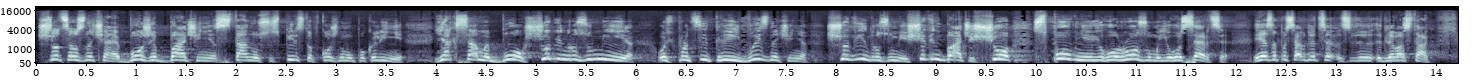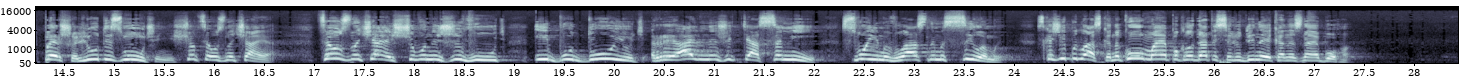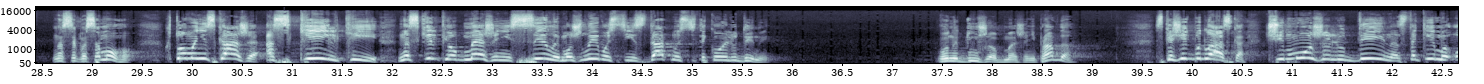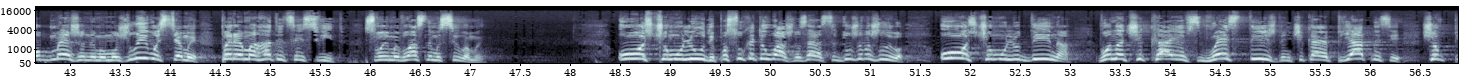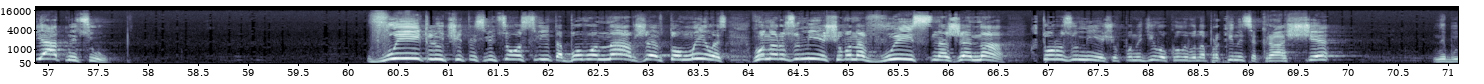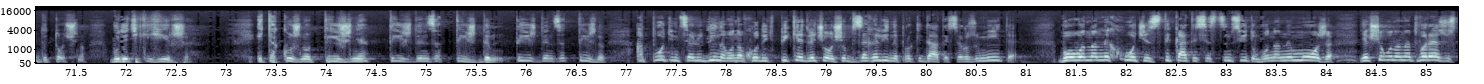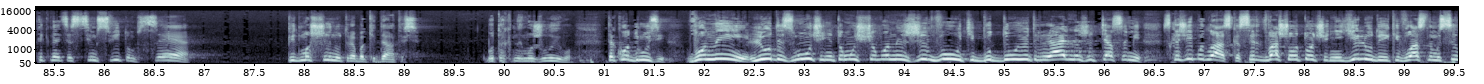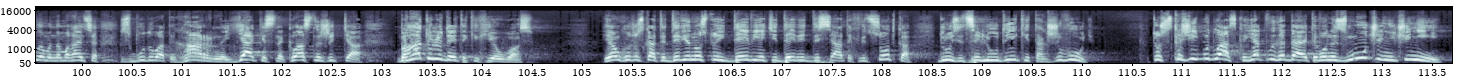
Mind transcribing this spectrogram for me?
Що це означає? Боже бачення стану суспільства в кожному поколінні. Як саме Бог, що він розуміє ось про ці три визначення, що він розуміє, що він бачить, що сповнює його розум і його серце. Я записав для, це, для вас так. Перше, люди змучені. Що це означає? Це означає, що вони живуть і будують реальне життя самі своїми власними силами. Скажіть, будь ласка, на кого має покладатися людина, яка не знає Бога? На себе самого. Хто мені скаже, а скільки, наскільки обмежені сили, можливості і здатності такої людини? Вони дуже обмежені, правда? Скажіть, будь ласка, чи може людина з такими обмеженими можливостями перемагати цей світ своїми власними силами? Ось чому люди, послухайте уважно, зараз це дуже важливо. Ось чому людина, вона чекає весь тиждень, чекає п'ятниці, що в п'ятницю виключитись від цього світа, бо вона вже втомилась, вона розуміє, що вона виснажена. Хто розуміє, що в понеділок, коли вона прокинеться, краще не буде точно, буде тільки гірше. І так кожного тижня, тиждень за тиждень, тиждень за тиждень. А потім ця людина вона входить в піке для чого? Щоб взагалі не прокидатися, розумієте? Бо вона не хоче стикатися з цим світом, вона не може. Якщо вона на тверезу стикнеться з цим світом, все. Під машину треба кидатися. Бо так неможливо. Так от, друзі, вони, люди змучені, тому що вони живуть і будують реальне життя самі. Скажіть, будь ласка, серед вашого оточення є люди, які власними силами намагаються збудувати гарне, якісне, класне життя. Багато людей таких є у вас. Я вам хочу сказати, 99,9%, друзі, це люди, які так живуть. Тож скажіть, будь ласка, як ви гадаєте, вони змучені чи ні?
